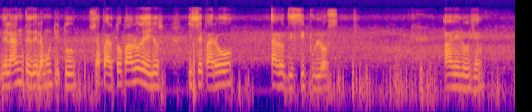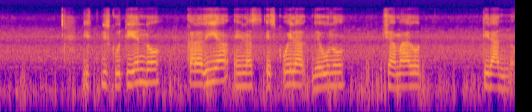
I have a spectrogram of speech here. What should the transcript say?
delante de la multitud, se apartó Pablo de ellos y separó a los discípulos. Aleluya. discutiendo cada día en las escuelas de uno llamado tirano.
